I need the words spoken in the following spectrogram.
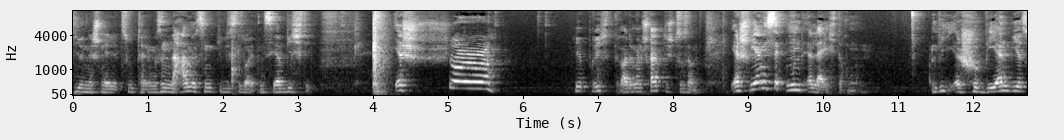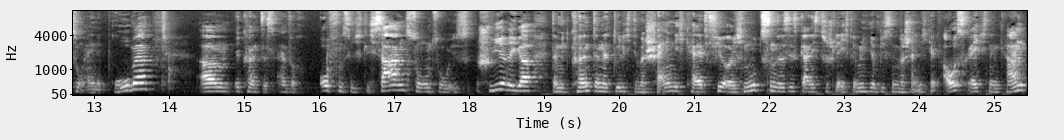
hier eine schnelle Zuteilung. Also Namen sind gewissen Leuten sehr wichtig. Hier bricht gerade mein Schreibtisch zusammen. Erschwernisse und Erleichterungen. Wie erschweren wir so eine Probe? Ähm, ihr könnt es einfach offensichtlich sagen, so und so ist schwieriger. Damit könnt ihr natürlich die Wahrscheinlichkeit für euch nutzen. Das ist gar nicht so schlecht, wenn man hier ein bisschen Wahrscheinlichkeit ausrechnen kann.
